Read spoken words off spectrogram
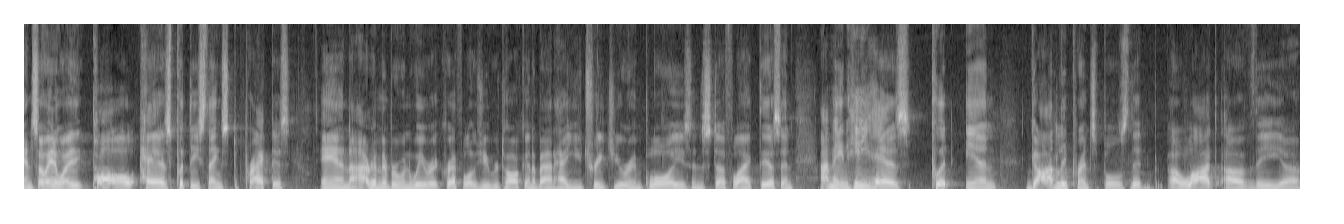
And so, anyway, Paul has put these things to practice. And I remember when we were at Creflo's, you were talking about how you treat your employees and stuff like this. And I mean, he has put in godly principles that a lot of the uh,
